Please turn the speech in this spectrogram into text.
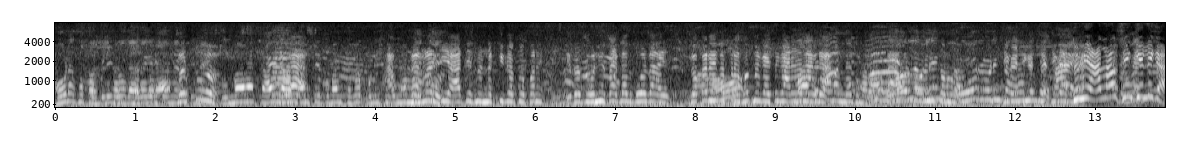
थोडासा. तुम्हाला काय लागेल ते तुम्हाला सगळं पोलीस ऍडजस्टमेंट नक्की करतो पण इथं दोन्ही साईडलाच बोर्ड आहे. लोकांना इथं त्रास होत नाही काही गाड्या लागल्या. तुम्हाला? ओव्हरलोडिंग करू तुम्ही केली का?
